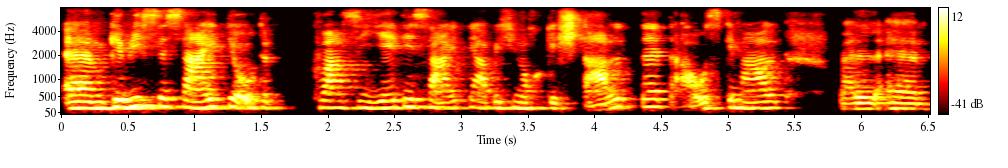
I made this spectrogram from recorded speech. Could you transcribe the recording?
ähm, gewisse Seite oder quasi jede Seite habe ich noch gestaltet, ausgemalt, weil äh,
